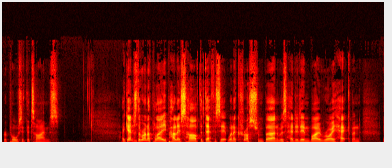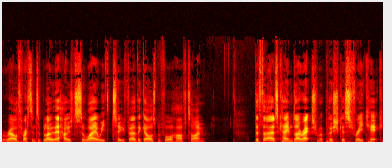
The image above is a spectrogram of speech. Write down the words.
reported the Times. Against the run of play, Palace halved the deficit when a cross from Byrne was headed in by Roy Heckman but Real threatened to blow their hosts away with two further goals before half time. The third came direct from a Puskas free kick,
